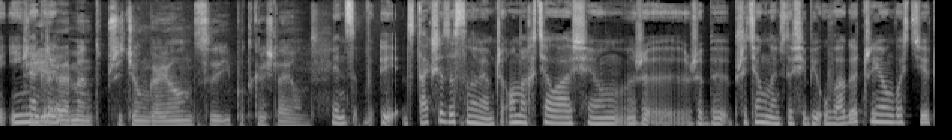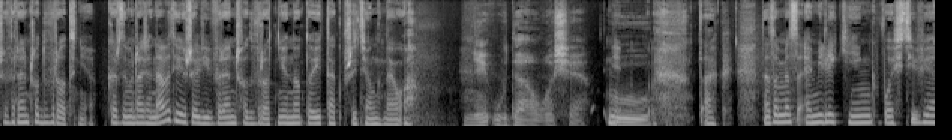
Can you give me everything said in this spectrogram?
I Czyli element przyciągający i podkreślający. Więc y, tak się zastanawiam, czy ona chciała się, żeby przyciągnąć do siebie uwagę, czy ją właściwie, czy wręcz odwrotnie. W każdym razie, nawet jeżeli wręcz odwrotnie, no to i tak przyciągnęła. Nie udało się. Nie, tak. Natomiast Emily King właściwie,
